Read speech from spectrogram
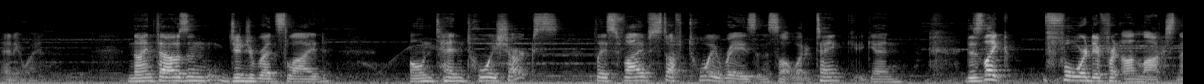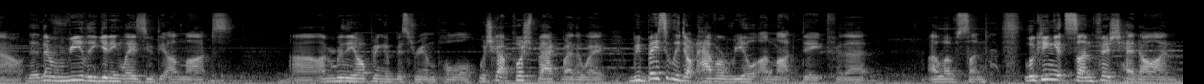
anyway. 9,000 gingerbread slide. Own 10 toy sharks. Place 5 stuffed toy rays in the saltwater tank. Again, there's like four different unlocks now. They're really getting lazy with the unlocks. Uh, I'm really hoping Abyssrium Pole, which got pushed back, by the way. We basically don't have a real unlock date for that. I love sun. Looking at Sunfish head on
